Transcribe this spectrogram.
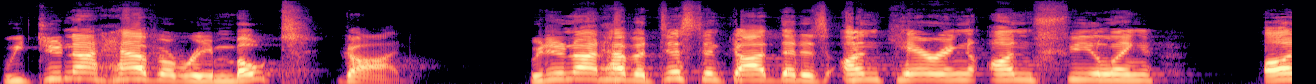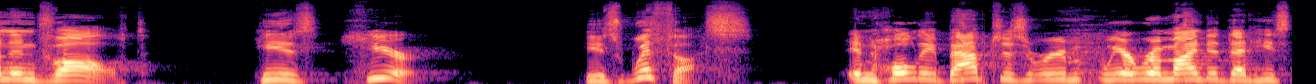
We do not have a remote God. We do not have a distant God that is uncaring, unfeeling, uninvolved. He is here. He's with us. In holy baptism, we are reminded that He's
